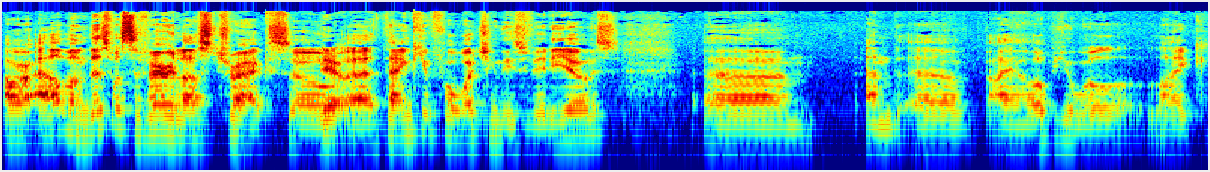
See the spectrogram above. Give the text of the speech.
our album. This was the very last track, so Yeah. uh, thank you for watching these videos, um, and uh, I hope you will like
